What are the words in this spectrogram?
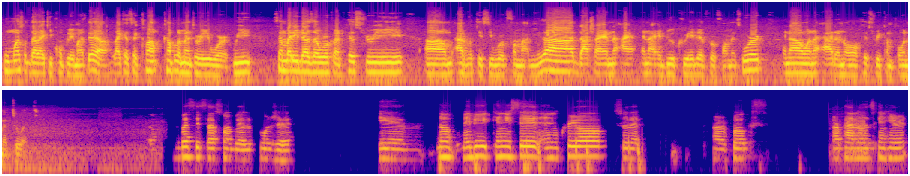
pour moi, son travail qui est complémentaire, like it's a complementary work. We somebody does a work on history, um, advocacy work from Amira, Dasha and I, and I do creative performance work, and now I want to add an oral history component to it. But c'est ça son bel projet. Et, no, maybe can you say it in Creole so that our folks, our panelists can hear it?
